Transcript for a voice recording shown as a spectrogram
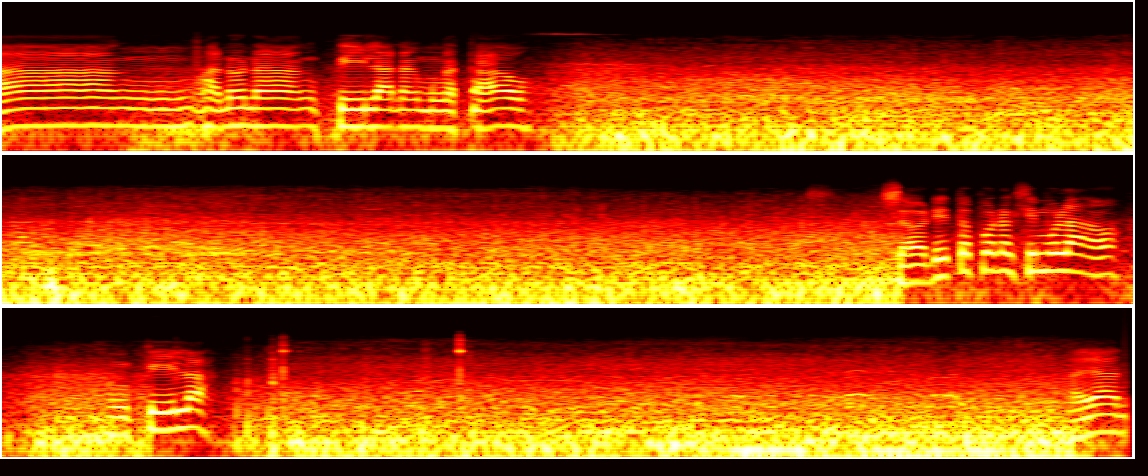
ang ano ng pila ng mga tao. So dito po nagsimula oh, ang pila. Ayan.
